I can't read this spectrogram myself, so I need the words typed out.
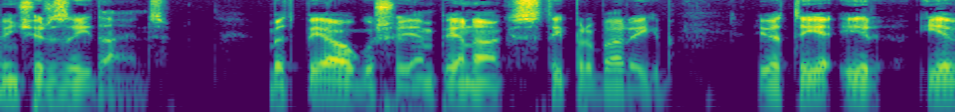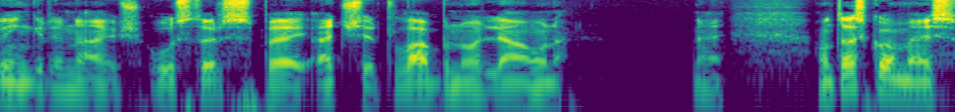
Viņš ir zīdains, bet pieaugušajiem pienākas stipra barība, jo tie ir ievingrinājuši uztvers spēju atšķirt labu no ļauna. Ne? Un tas, ko mēs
